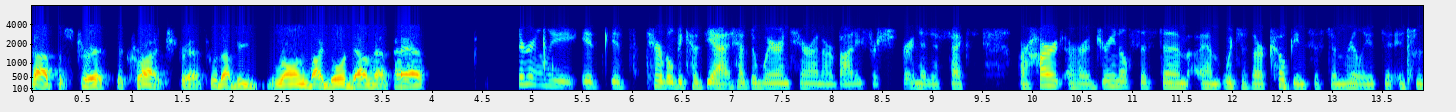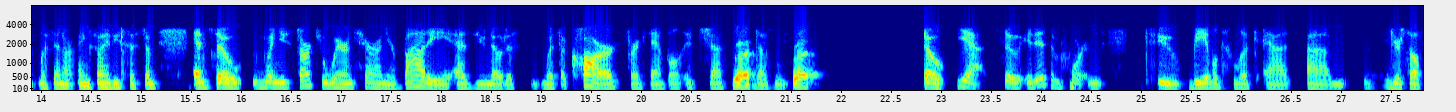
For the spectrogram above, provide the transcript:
type of stress, the chronic stress. Would I be wrong by going down that path? Certainly, it's it's terrible because yeah, it has a wear and tear on our body for sure, and it affects our heart, our adrenal system, um, which is our coping system. Really, it's it's within our anxiety system. And so, when you start to wear and tear on your body, as you notice with a car, for example, it just right. doesn't. Right. So yeah, so it is important to be able to look at um, yourself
